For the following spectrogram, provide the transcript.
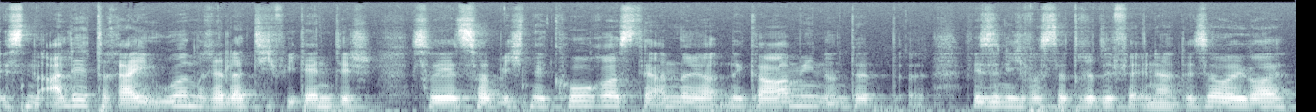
sind alle drei Uhren relativ identisch. So, jetzt habe ich eine Coros, der andere hat eine Garmin und der, äh, weiß ich nicht, was der dritte verändert. Ist auch egal.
